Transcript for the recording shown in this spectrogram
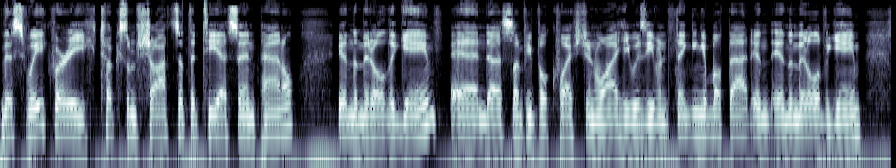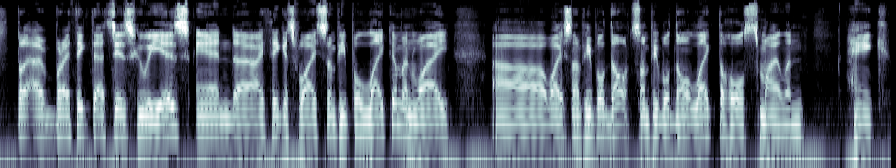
this week where he took some shots at the TSN panel in the middle of the game, and uh, some people question why he was even thinking about that in in the middle of a game. But uh, but I think that's is who he is, and uh, I think it's why some people like him and why uh, why some people don't. Some people don't like the whole smiling Hank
